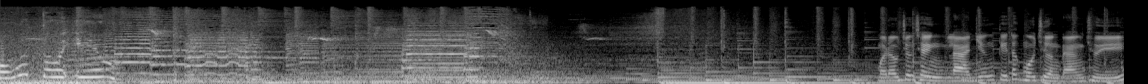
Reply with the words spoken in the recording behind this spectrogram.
phố tôi yêu Mở đầu chương trình là những tin tức môi trường đáng chú ý.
